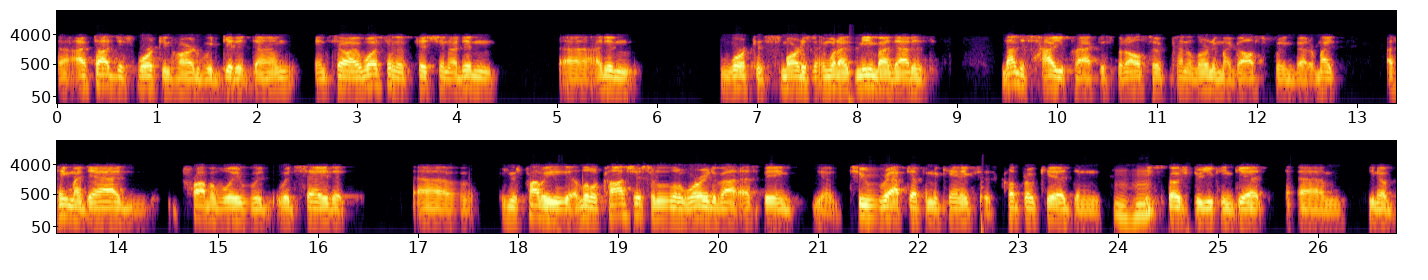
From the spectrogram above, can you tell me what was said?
I thought just working hard would get it done, and so I wasn't efficient. I didn't uh, I didn't work as smart as, and what I mean by that is not just how you practice, but also kind of learning my golf swing better. My, I think my dad probably would would say that uh, he was probably a little cautious or a little worried about us being, you know, too wrapped up in mechanics as club pro kids and mm-hmm. the exposure you can get, um, you know,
